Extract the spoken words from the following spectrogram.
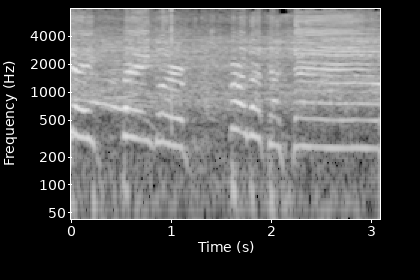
Dave Spangler for the touchdown.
